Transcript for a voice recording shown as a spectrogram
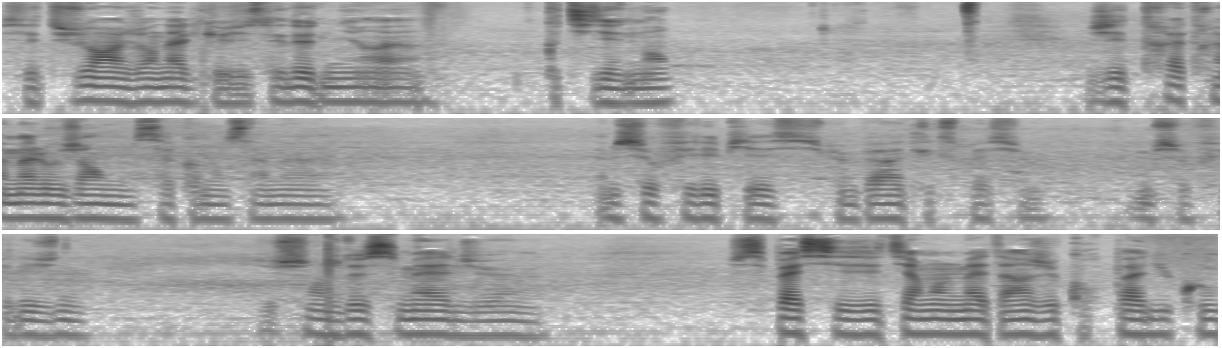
c'est toujours un journal que j'essaie de tenir euh, quotidiennement. J'ai très très mal aux jambes, ça commence à me, à me chauffer les pieds, si je peux me permettre l'expression. À me chauffer les genoux. Je change de semelle, je, je sais pas si les étirements le matin, je cours pas du coup,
